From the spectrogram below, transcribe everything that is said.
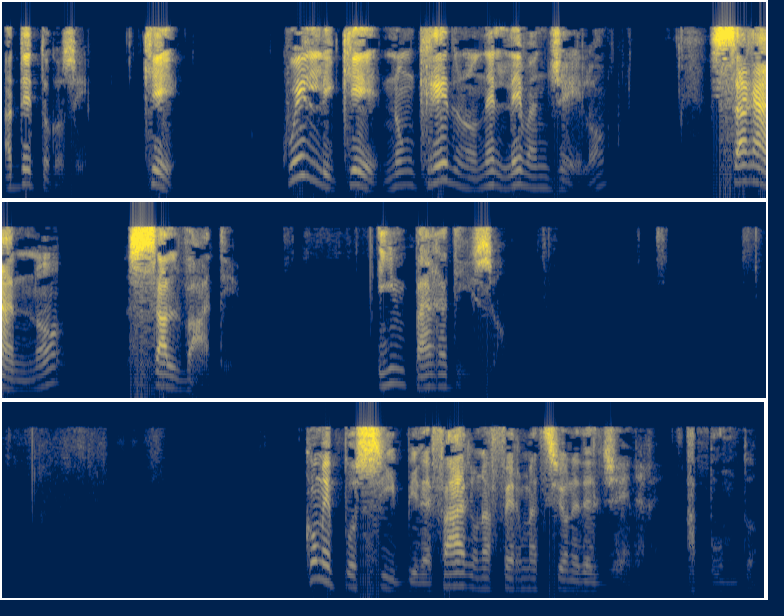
ha detto così, che quelli che non credono nell'Evangelo saranno salvati in paradiso. Com'è possibile fare un'affermazione del genere? Appunto,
